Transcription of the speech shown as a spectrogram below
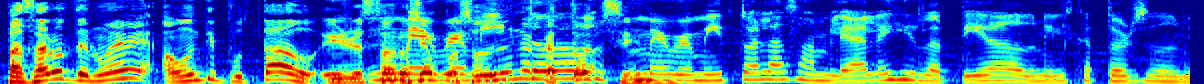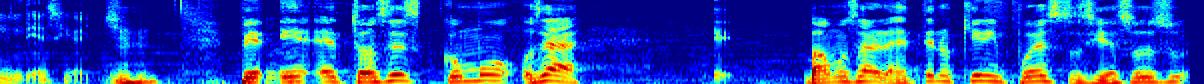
pasaron de 9 a un diputado y Restauración me pasó de 1 a remito- 14. Me remito a la Asamblea Legislativa 2014-2018. Ujú. Pero, eh, entonces, ¿cómo? O sea, eh, vamos a ver, la gente no quiere impuestos y eso es, eso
